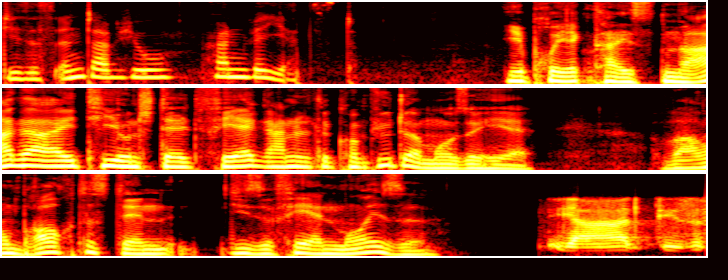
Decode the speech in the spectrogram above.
Dieses Interview hören wir jetzt. Ihr Projekt heißt Naga IT und stellt fair gehandelte Computermäuse her. Warum braucht es denn diese fairen Mäuse? Ja, diese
